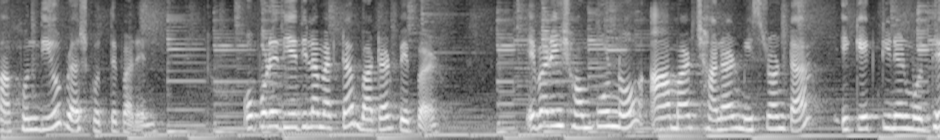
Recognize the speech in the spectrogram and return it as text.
মাখন দিয়েও ব্রাশ করতে পারেন। ওপরে দিয়ে দিলাম একটা বাটার পেপার এবার এই সম্পূর্ণ আম আর ছানার মিশ্রণটা এই কেক টিনের মধ্যে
